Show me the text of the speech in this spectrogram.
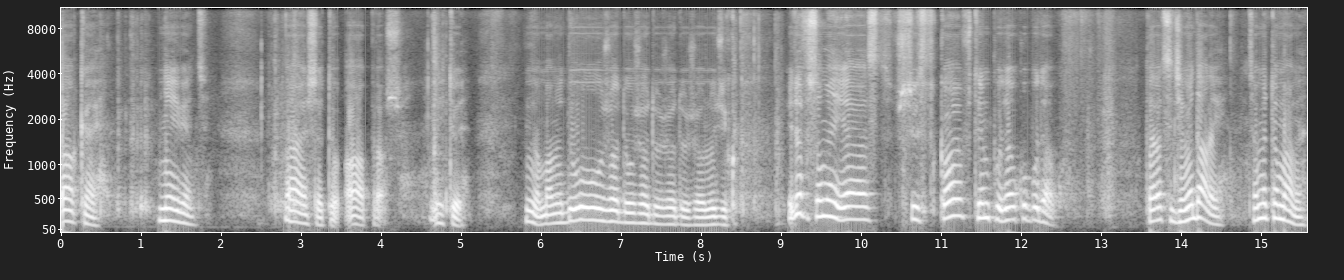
Okej, mniej więcej. A jeszcze tu, o proszę. I tu. No mamy dużo, dużo, dużo, dużo ludzików. I to w sumie jest wszystko w tym pudełku pudełku. Teraz idziemy dalej. Co my tu mamy?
